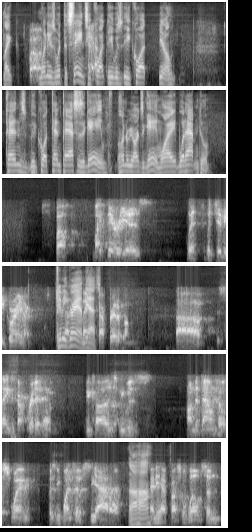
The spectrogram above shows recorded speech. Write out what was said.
Like Well- when he was with the Saints, he caught he was he caught you know tens he caught ten passes a game, hundred yards a game. Why? What happened to him? Well, my theory is with with Jimmy Graham. Jimmy Graham, yes. got rid of him. Uh, the Saints got rid of him because he was on the downhill swing. Because he went to Seattle Uh huh. and he had Russell Wilson,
